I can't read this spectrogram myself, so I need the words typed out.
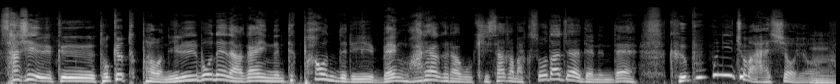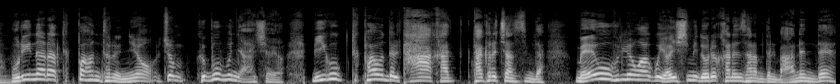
사실 그 도쿄 특파원 일본에 나가 있는 특파원들이 맹활약을 하고 기사가 막 쏟아져야 되는데 그 부분이 좀 아쉬워요. 음. 우리나라 특파원들은요 좀 그 부분이 아쉬워요. 미국 특파원들 다다 다 그렇지 않습니다. 매우 훌륭하고 열심히 노력하는 사람들 많은데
